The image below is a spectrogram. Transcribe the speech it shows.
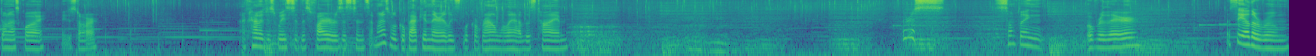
Don't ask why. They just are. I kind of just wasted this fire resistance. I might as well go back in there at least look around while I have this time. There's something over there. That's the other room.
